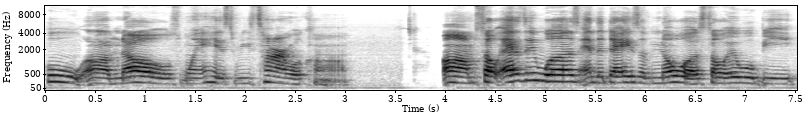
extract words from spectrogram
who um, knows when his return will come. Um, so as it was in the days of Noah, so it will be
